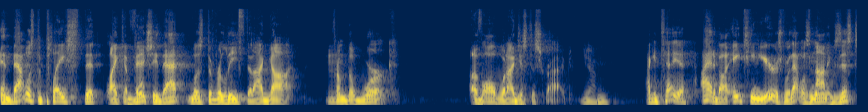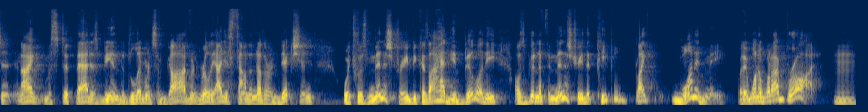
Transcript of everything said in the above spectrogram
And that was the place that, like, eventually that was the relief that I got mm. from the work of all what I just described. Yeah. I can tell you, I had about 18 years where that was non existent, and I mistook that as being the deliverance of God when really I just found another addiction, which was ministry, because I had the ability, I was good enough in ministry that people like wanted me or they wanted what I brought. Mm.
